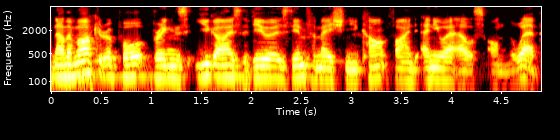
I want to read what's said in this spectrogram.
now, the market report brings you guys, the viewers, the information you can't find anywhere else on the web.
